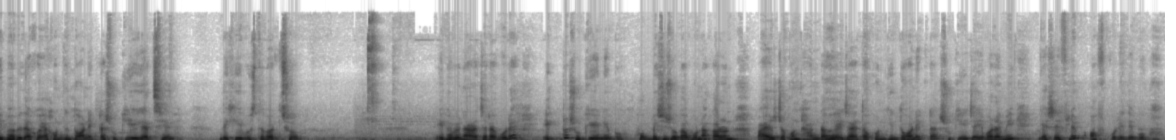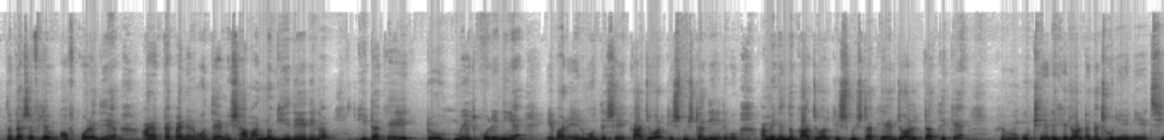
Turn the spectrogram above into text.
এইভাবে দেখো, এখন কিন্তু অনেকটা শুকিয়ে গেছে। দেখেই বুঝতে পারছ। এভাবে নাড়াচাড়া করে একটু শুকিয়ে নেব। খুব বেশি শুকাবো না, কারণ পায়েস যখন ঠান্ডা হয়ে যায় তখন কিন্তু অনেকটা শুকিয়ে যায়। এবার আমি গ্যাসের ফ্লেম অফ করে দেব। তো গ্যাসের ফ্লেম অফ করে দিয়ে আর একটা প্যানের মধ্যে আমি সামান্য ঘি দিয়ে দিলাম। ঘিটাকে একটু মেল্ট করে নিয়ে এবার এর মধ্যে সেই কাজু আর কিশমিশটা দিয়ে দেবো। আমি কিন্তু কাজু আর কিশমিশটাকে জলটা থেকে উঠিয়ে রেখে জলটাকে ঝরিয়ে নিয়েছি।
